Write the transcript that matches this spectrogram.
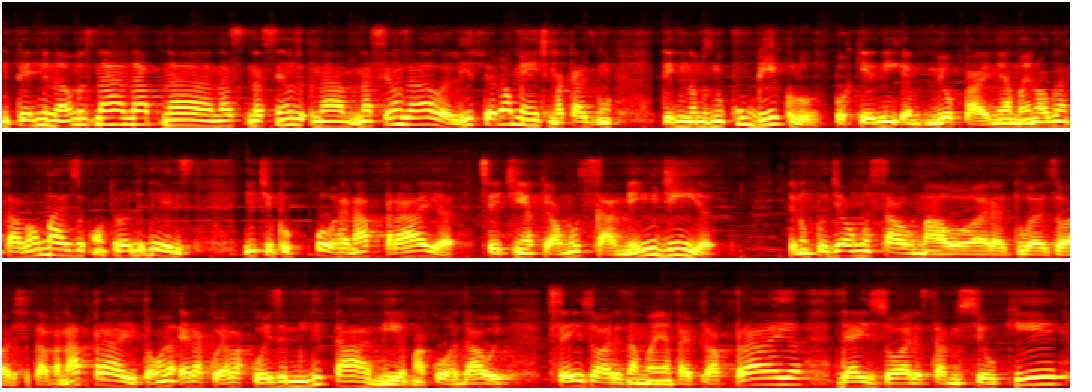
e terminamos na, na, na, na, na, na- na senzala, literalmente. Uma casa, um- terminamos no cubículo, porque meu pai e minha mãe não aguentavam mais o controle deles. E tipo, porra, na praia, você tinha que almoçar meio-dia. Você não podia almoçar uma hora, duas horas, você estava na praia. Então era aquela coisa militar mesmo. Acordar oito, seis horas da manhã para ir para a praia, dez horas tá não sei o quê,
